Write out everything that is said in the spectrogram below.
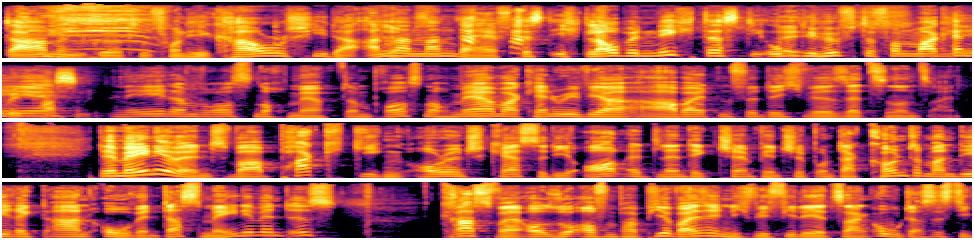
Damengürtel von Hikaru Shida aneinander heftest, ich glaube nicht, dass die um die Hüfte von Mark Henry nee, passen. Nee, dann brauchst du noch mehr. Dann brauchst du noch mehr. Mark Henry, wir arbeiten für dich, wir setzen uns ein. Der Main Event war Puck gegen Orange Cassidy, All Atlantic Championship und da konnte man direkt ahnen, oh, wenn das Main Event ist, krass, weil so auf dem Papier weiß ich nicht, wie viele jetzt sagen, oh, das ist die,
